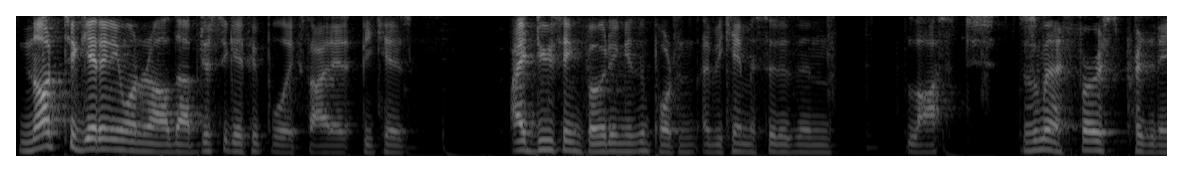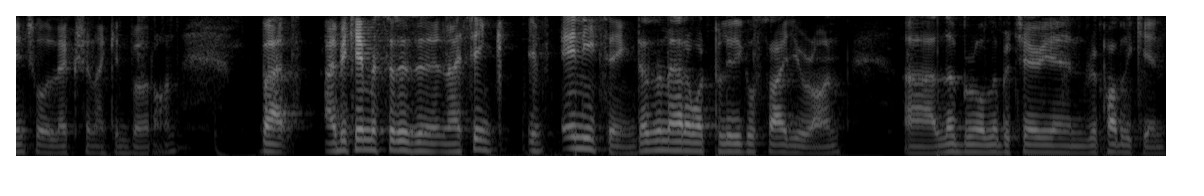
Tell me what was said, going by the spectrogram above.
not to get anyone riled up just to get people excited because i do think voting is important. I became a citizen last this is my first presidential election i can vote on but i became a citizen and i think if anything doesn't matter what political side you're on uh, liberal libertarian republican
